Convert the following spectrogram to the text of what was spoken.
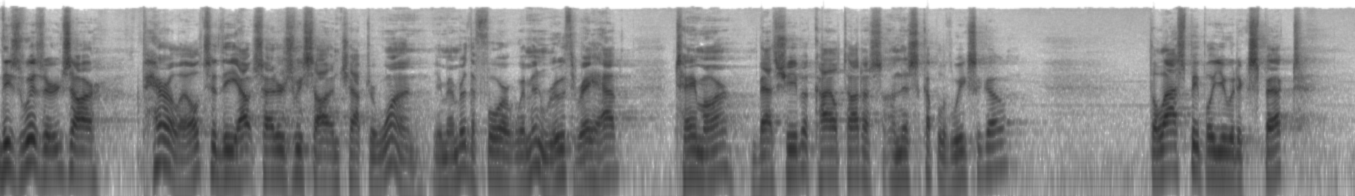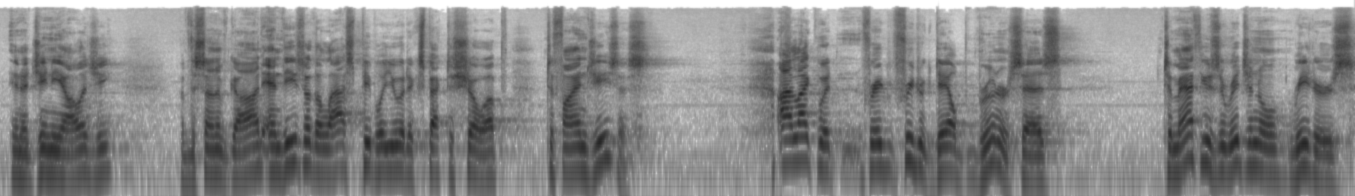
These wizards are parallel to the outsiders we saw in chapter 1. You remember the four women Ruth, Rahab, Tamar, Bathsheba? Kyle taught us on this a couple of weeks ago. The last people you would expect in a genealogy of the Son of God, and these are the last people you would expect to show up to find Jesus. I like what Frederick Dale Bruner says to Matthew's original readers,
